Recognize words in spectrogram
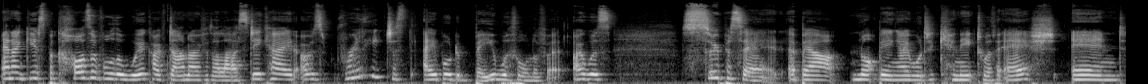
And I guess because of all the work I've done over the last decade, I was really just able to be with all of it. I was super sad about not being able to connect with Ash and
